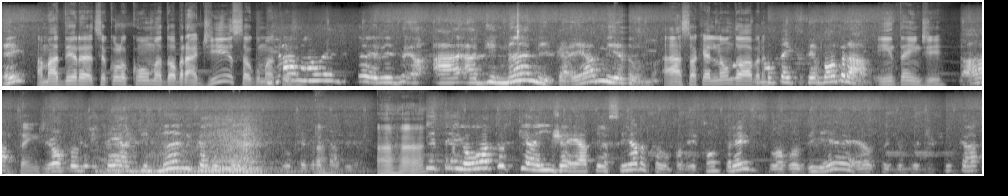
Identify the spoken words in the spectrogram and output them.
Hein? A madeira, você colocou uma dobradiça, alguma não, coisa? Não, ele, ele, a, a, dinâmica é a mesma. Ah, só que ele não dobra. Não tem que ser dobrado. Entendi. Tá? Entendi. Eu aproveitei a dinâmica do, do quebra-cabeça. Aham. E tem outros que aí já é a terceira, como eu falei, são três, Lavoisier, essa de modificar,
